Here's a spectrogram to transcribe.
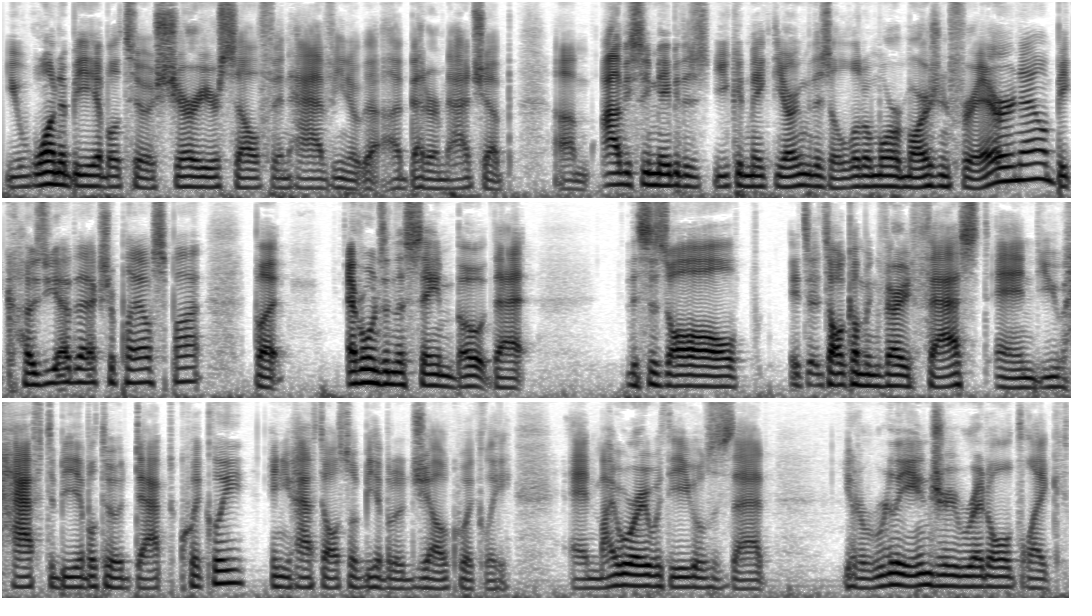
You want to be able to assure yourself and have you know a better matchup. Um, obviously maybe there's you could make the argument there's a little more margin for error now because you have that extra playoff spot but everyone's in the same boat that this is all it's it's all coming very fast and you have to be able to adapt quickly and you have to also be able to gel quickly. And my worry with the Eagles is that you had a really injury riddled like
